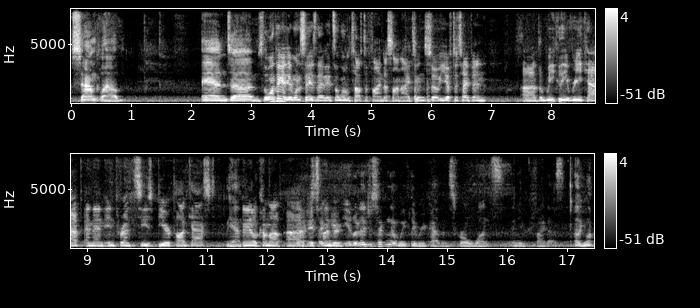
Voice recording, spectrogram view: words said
SoundCloud, and um, So the one thing I did want to say is that it's a little tough to find us on iTunes. So you have to type in uh, the weekly recap and then in parentheses beer podcast, yeah. and it'll come up. Uh, Yeah, it's type in- under. You literally just type in the weekly recap and scroll once, and you can find us. Oh, you want?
